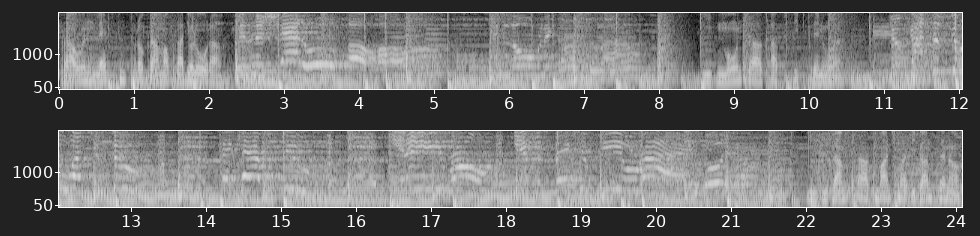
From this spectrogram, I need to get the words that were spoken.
Frauen-Lesben-Programm auf Radio Lora. Jeden Montag ab 17 Uhr. Samstag, manchmal die ganze Nacht.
